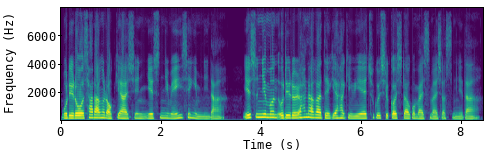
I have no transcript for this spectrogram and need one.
우리로 사랑을 얻게 하신 예수님의 희생입니다. 예수님은 우리를 하나가 되게 하기 위해 죽으실 것이라고 말씀하셨습니다.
